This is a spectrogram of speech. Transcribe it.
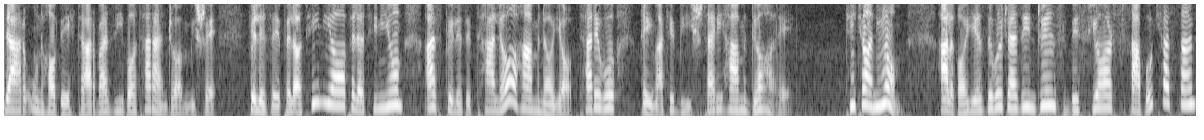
در اونها بهتر و زیباتر انجام میشه. فلز پلاتین یا پلاتینیوم از فلز طلا هم نایابتره و قیمت بیشتری هم داره. تیتانیوم حلقه های ازدواج از این جنس بسیار سبک هستند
